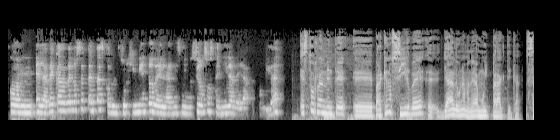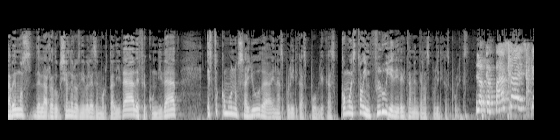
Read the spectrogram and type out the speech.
con, en la década de los 70 con el surgimiento de la disminución sostenida de la fecundidad. Esto realmente, eh, ¿para qué nos sirve eh, ya de una manera muy práctica? Sabemos de la reducción de los niveles de mortalidad, de fecundidad, ¿Esto cómo nos ayuda en las políticas públicas? ¿Cómo esto influye directamente en las políticas públicas? Lo que pasa es que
